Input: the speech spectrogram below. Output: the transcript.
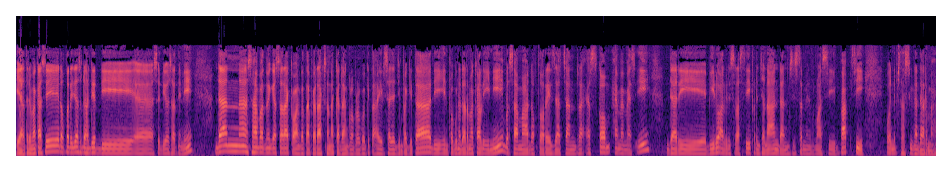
Ya, terima kasih Dr. Reza sudah hadir di eh, studio saat ini. Dan eh, sahabat Megasara, kawan kota Perak, sana kadang Kulon kita akhir saja jumpa kita di Info Gunadarma kali ini bersama Dr. Reza Chandra Eskom MMSI dari Biro Administrasi Perencanaan dan Sistem Informasi BAPSI Universitas Gunadarma.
